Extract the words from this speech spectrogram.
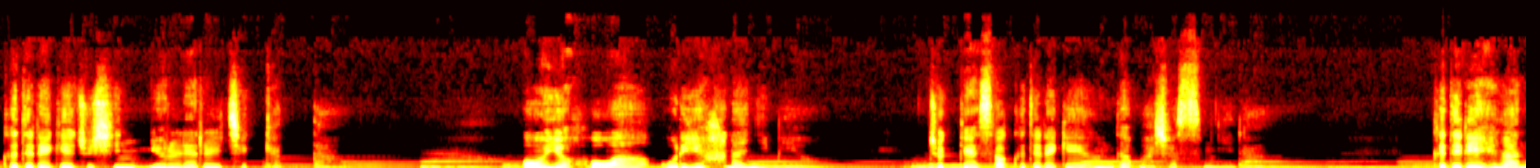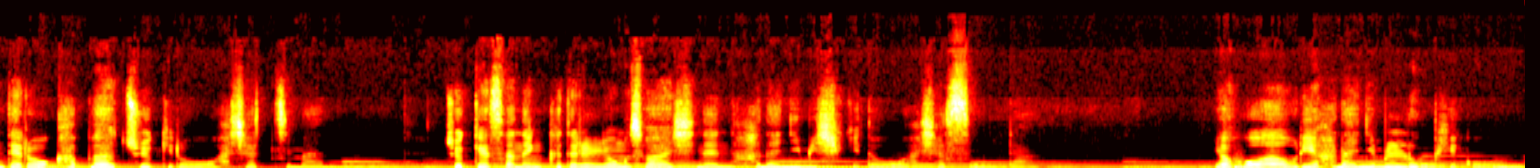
그들에게 주신 율례를 지켰다. 오 여호와 우리 하나님이여 주께서 그들에게 응답하셨습니다. 그들이 행한 대로 갚아 주기로 하셨지만 주께서는 그들을 용서하시는 하나님이시기도 하셨습니다. 여호와 우리 하나님을 높이고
